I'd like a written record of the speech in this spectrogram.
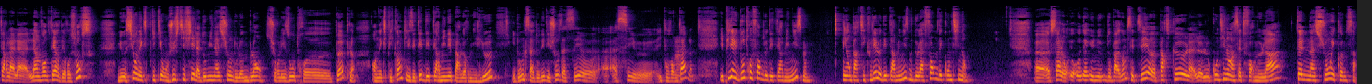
faire l'inventaire des ressources, mais aussi on expliquait, on justifiait la domination de l'homme blanc sur les autres euh, peuples en expliquant qu'ils étaient déterminés par leur milieu, et donc ça a donné des choses assez euh, assez euh, épouvantables. Et puis il y a eu d'autres formes de déterminisme, et en particulier le déterminisme de la forme des continents. ça, alors, donc par exemple, c'était parce que le continent a cette forme-là, telle nation est comme ça.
